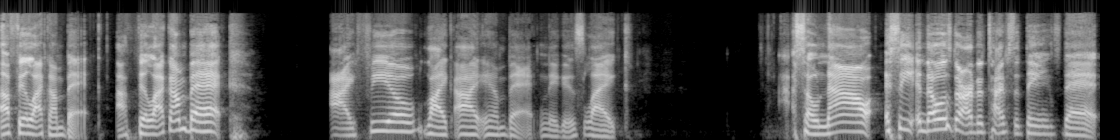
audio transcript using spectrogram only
I feel like I'm back. I feel like I'm back. I feel like I am back, niggas. Like, so now, see, and those are the types of things that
